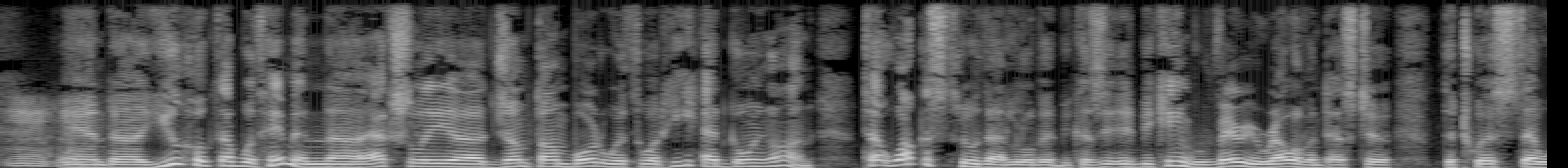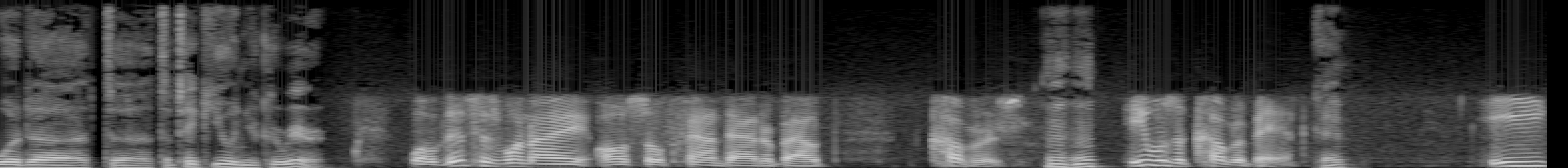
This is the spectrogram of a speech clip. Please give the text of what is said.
Mm-hmm. And uh, you hooked up with him and uh, actually uh, jumped on board with what he had going on. Tell walk us through that a little bit because it it became very relevant as to the twists that would uh, to, to take you in your career. Well, this is when I also found out about covers. Mm-hmm. He was a cover band. Okay. He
